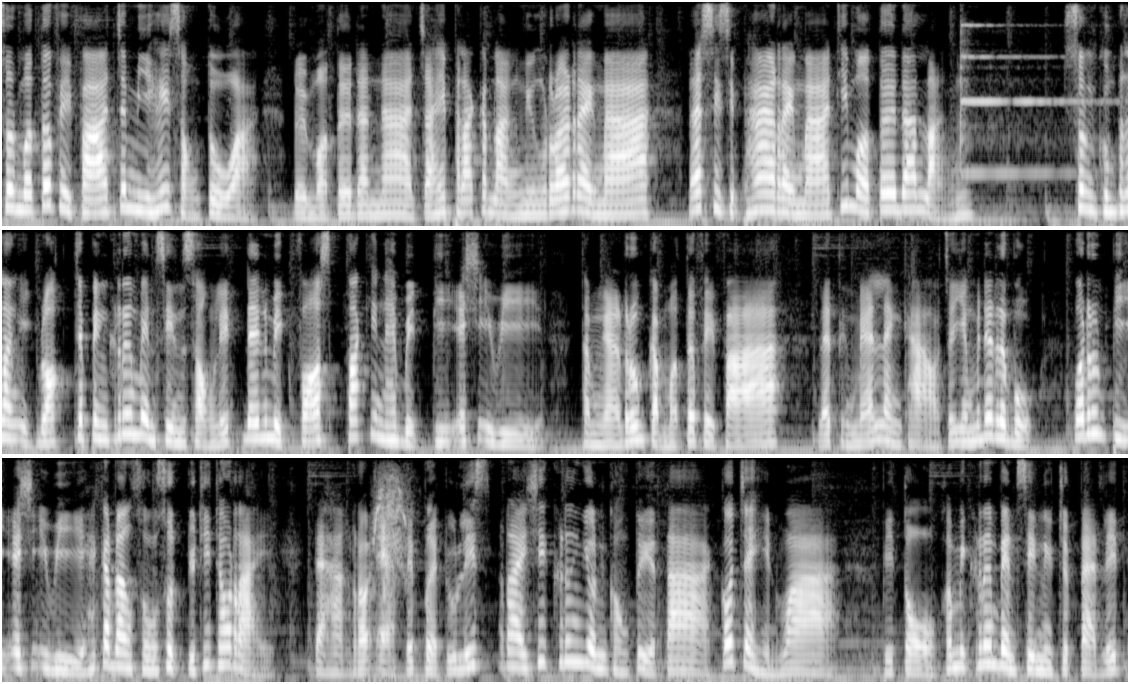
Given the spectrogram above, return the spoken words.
ส่วนมอเตอร์ไฟฟ้าจะมีให้ 2 ตัว โดยมอเตอร์ด้านหน้าจะให้พละกำลัง 100 แรงม้า และ 45 แรงม้าที่มอเตอร์ด้านหลัง ส่วนขุมพลังอีกบล็อกจะเป็นเครื่องเบนซิน 2 ลิตร Dynamic Force Plug-in Hybrid PHEV ทำงานร่วมกับมอเตอร์ไฟฟ้า และถึงแม้แหล่งข่าวจะยังไม่ได้ระบุว่ารุ่น PHEV ให้กำลังสูงสุดอยู่ที่เท่าไหร่ แต่หากเราแอบไปเปิดดู list รายชื่อเครื่องยนต์ของ Toyota ก็จะเห็นว่า พี่โตเขามีเครื่องเบนซิน 1.8 ลิตร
